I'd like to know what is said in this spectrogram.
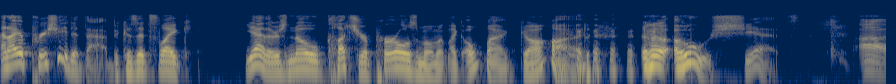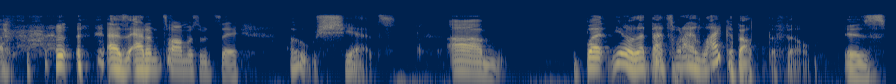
and I appreciated that because it's like yeah, there's no clutch your pearls moment like, oh my god. oh shit. Uh, as Adam Thomas would say, oh shit. Um, but you know that that's what I like about the film is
